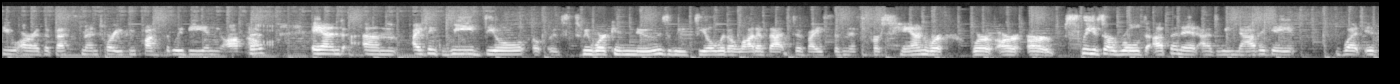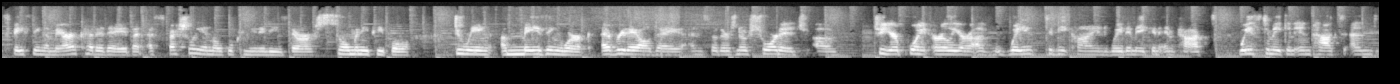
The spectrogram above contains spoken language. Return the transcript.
you are the best mentor you can possibly be in the office. Aww. And um, I think we deal, we work in news, we deal with a lot of that divisiveness firsthand. Where, where our, our sleeves are rolled up in it as we navigate what is facing America today, but especially in local communities, there are so many people doing amazing work every day, all day. And so there's no shortage of, to your point earlier, of ways to be kind, way to make an impact, ways to make an impact. And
